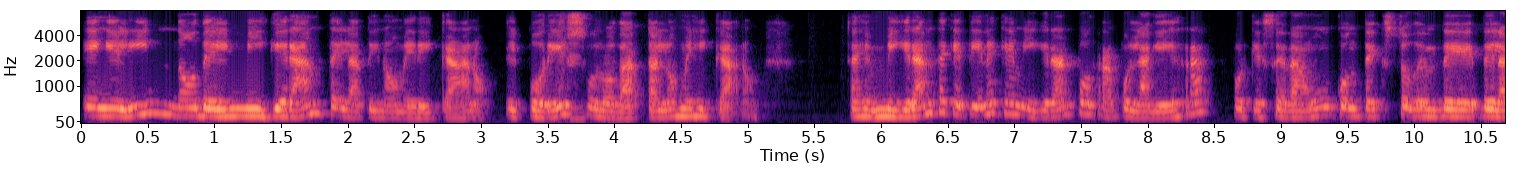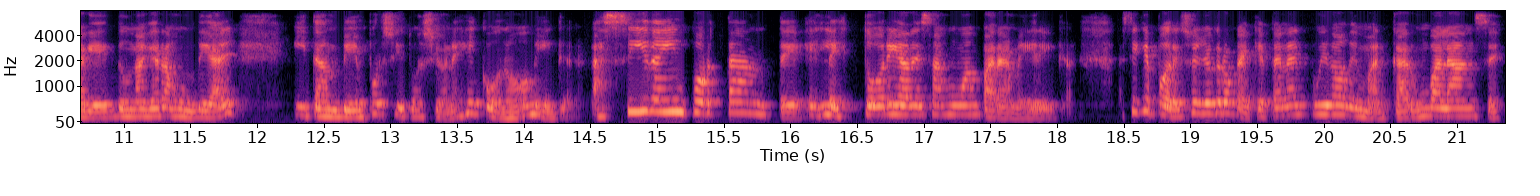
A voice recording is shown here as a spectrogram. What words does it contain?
en el himno del migrante latinoamericano. Por eso lo adaptan los mexicanos un migrante que tiene que emigrar por, por la guerra, porque se da un contexto de, de, de una guerra mundial y también por situaciones económicas. Así de importante es la historia de San Juan para América. Así que por eso yo creo que hay que tener cuidado de marcar un balance.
